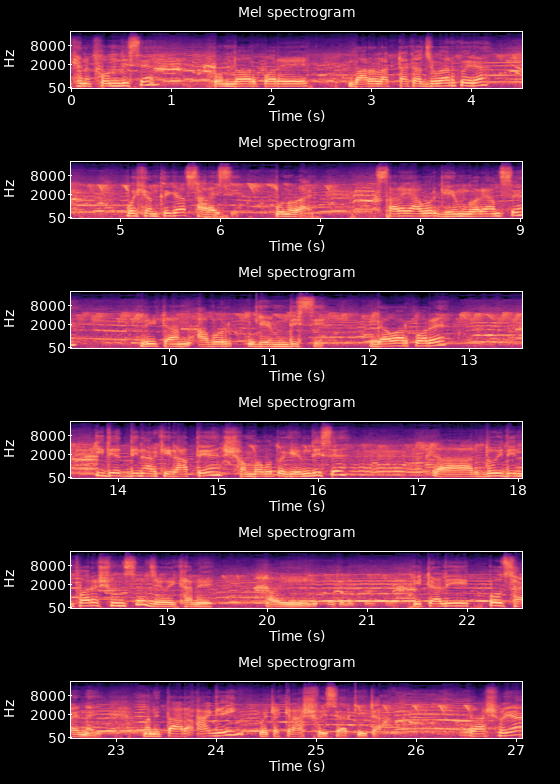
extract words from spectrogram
এখানে ফোন দিছে ফোন দেওয়ার পরে বারো লাখ টাকা জোগাড় কইরা ওইখান থেকে সারাইছে পুনরায়। সারাই আবার ঘেম ঘরে আনছে, রিটার্ন আবার ঘেম দিচ্ছে দেওয়ার পরে ঈদের দিন আর কি রাতে সম্ভবত গেম দিছে, আর দুই দিন পরে শুনছে যে ওইখানে ওই ইটালি পৌঁছায় নাই। মানে তার আগেই ওইটা ক্রাশ হয়েছে আর কি এটা ক্রাশ হইয়া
